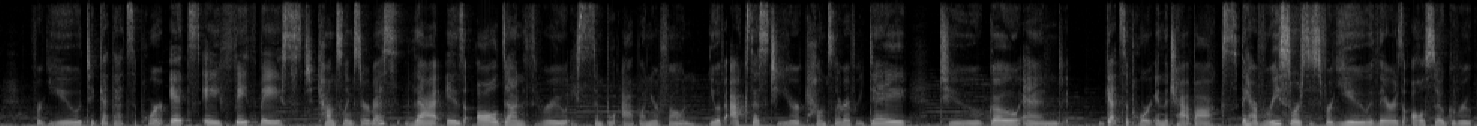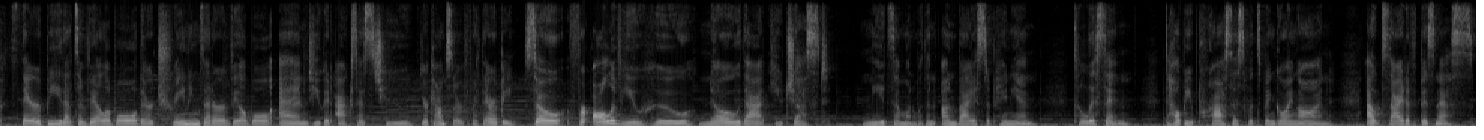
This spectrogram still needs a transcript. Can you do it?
for you to get that support. It's a faith based counseling service that is all done through a simple app on your phone. You have access to your counselor every day to go and get support in the chat box. They have resources for you. There is also group therapy that's available, there are trainings that are available, and you get access to your counselor for therapy. So, for all of you who know that you just need someone with an unbiased opinion to listen, to help you process what's been going on outside of business,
